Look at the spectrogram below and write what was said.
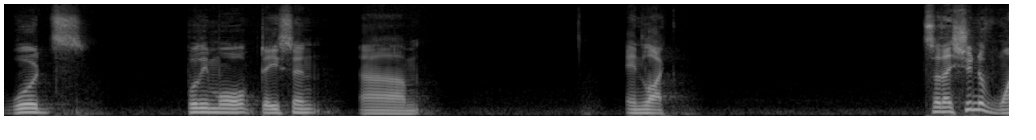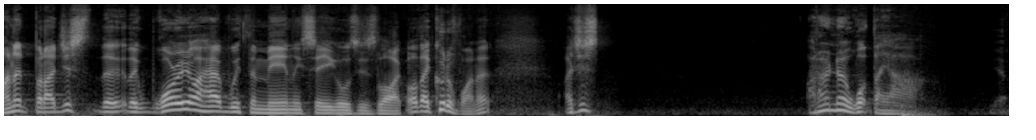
Woods, Bullemor, decent, um, and like so they shouldn't have won it. But I just the the worry I have with the Manly Seagulls is like, oh, they could have won it. I just I don't know what they are. Yep.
